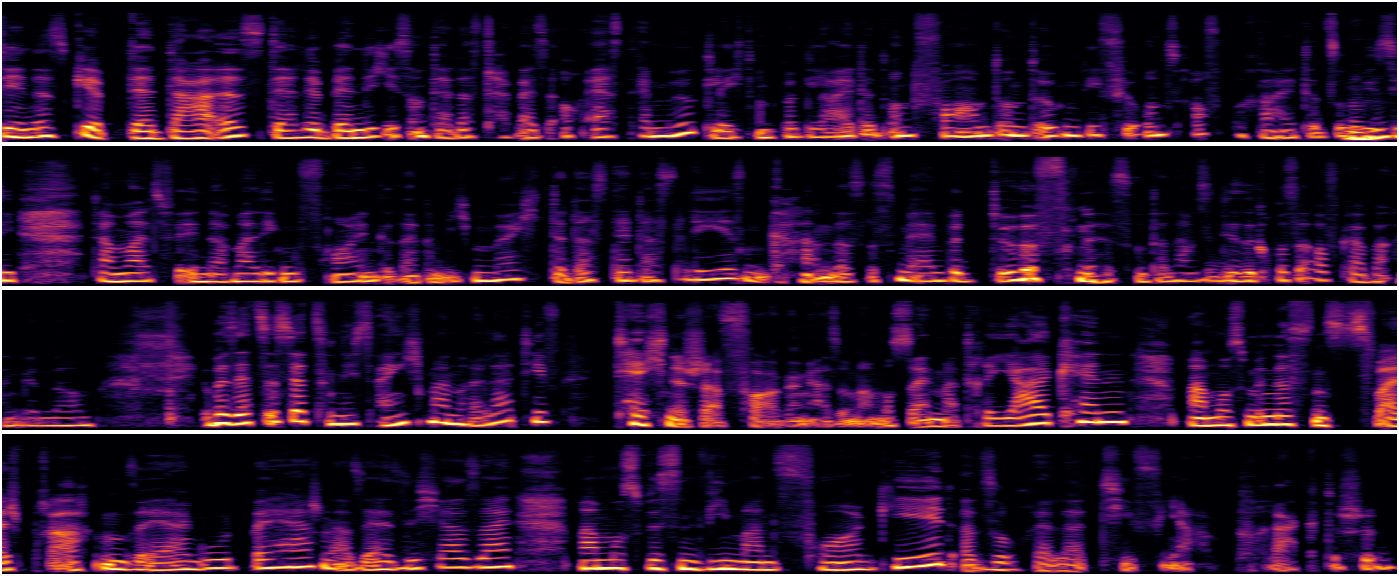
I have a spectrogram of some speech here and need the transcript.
den es gibt, der da ist, der lebendig ist und der das teilweise auch erst ermöglicht und begleitet und formt und irgendwie für uns aufbereitet, so mhm. wie Sie damals für Ihren damaligen Freund gesagt haben, ich möchte, dass der das lesen kann, das ist mir ein Bedürfnis und dann haben Sie diese große Aufgabe angenommen. Übersetzt ist ja zunächst eigentlich mal ein relativ technischer Vorgang, also man muss sein Material kennen, man muss mindestens zwei Sprachen sehr gut beherrschen, also sehr sicher sein, man muss wissen, wie man vorgeht, also relativ ja praktische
